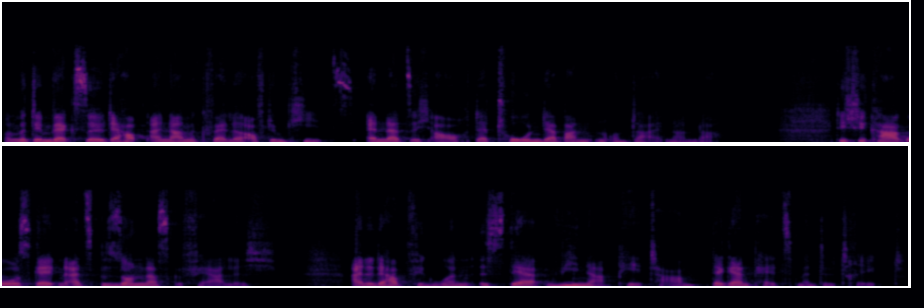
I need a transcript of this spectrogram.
Und mit dem Wechsel der Haupteinnahmequelle auf dem Kiez ändert sich auch der Ton der Banden untereinander. Die Chicagos gelten als besonders gefährlich. Eine der Hauptfiguren ist der Wiener Peter, der gern Pelzmäntel trägt.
